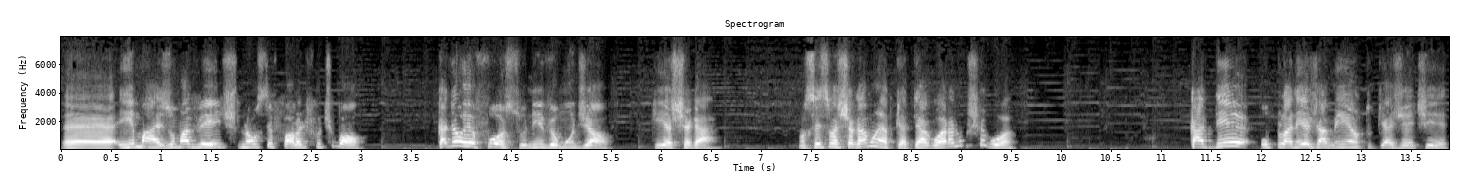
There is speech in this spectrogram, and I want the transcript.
É, e, mais uma vez, não se fala de futebol. Cadê o reforço nível mundial que ia chegar? Não sei se vai chegar amanhã, porque até agora não chegou. Cadê o planejamento que a gente.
